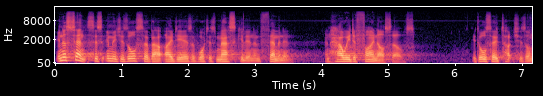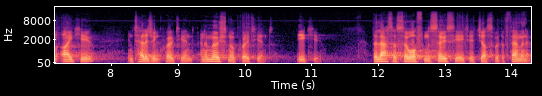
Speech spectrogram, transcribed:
In a sense, this image is also about ideas of what is masculine and feminine and how we define ourselves. It also touches on IQ, intelligent quotient, and emotional quotient, EQ, the latter so often associated just with the feminine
